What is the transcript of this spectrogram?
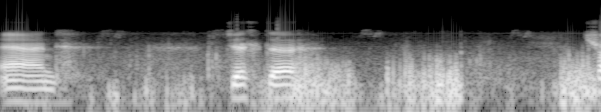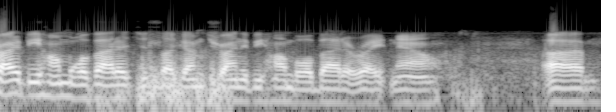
and just uh, try to be humble about it, just like I'm trying to be humble about it right now. Um,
